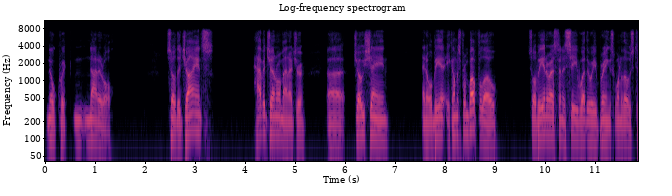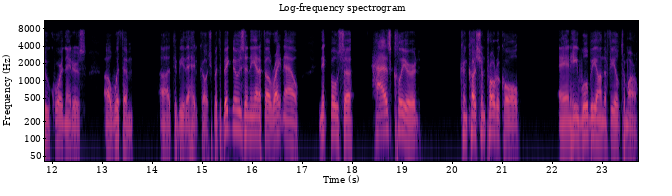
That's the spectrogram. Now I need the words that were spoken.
No quick, not at all. So the Giants have a general manager, uh, Joe Schoen, and it will be. He comes from Buffalo, so it'll be interesting to see whether he brings one of those two coordinators uh, with him uh, to be the head coach. But the big news in the NFL right now, Nick Bosa has cleared concussion protocol, and he will be on the field tomorrow.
